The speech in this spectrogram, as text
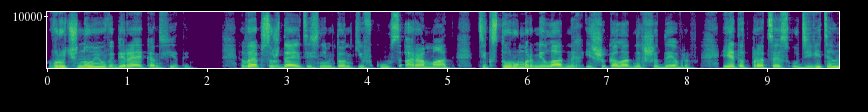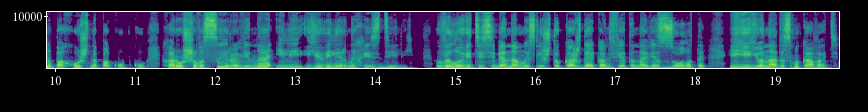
вручную выбирая конфеты. Вы обсуждаете с ним тонкий вкус, аромат, текстуру мармеладных и шоколадных шедевров, и этот процесс удивительно похож на покупку хорошего сыра, вина или ювелирных изделий. Вы ловите себя на мысли, что каждая конфета на вес золота, и ее надо смаковать.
